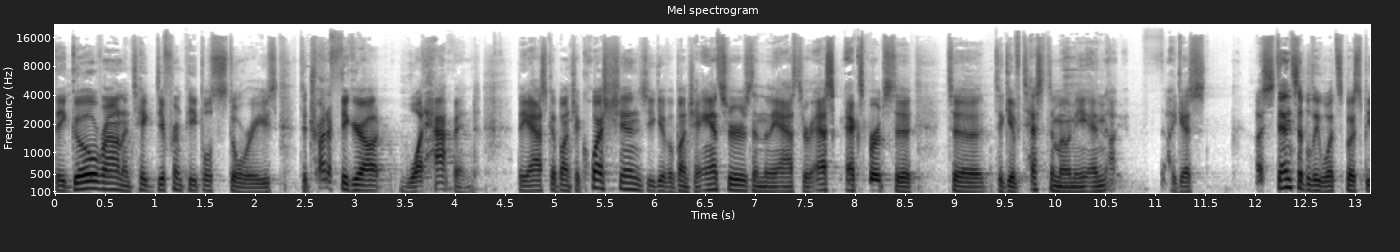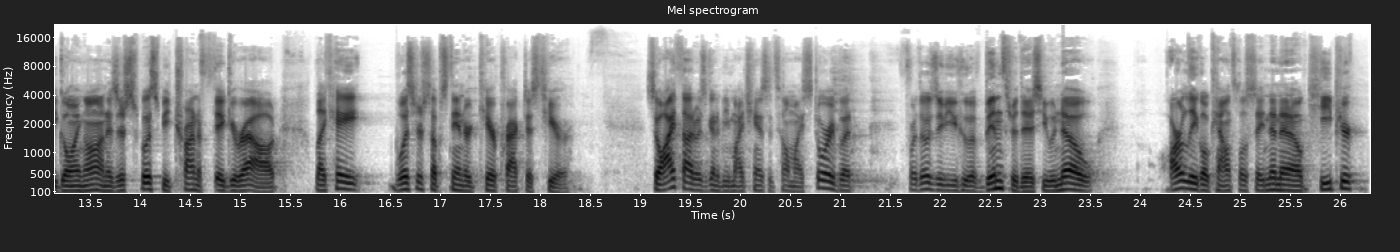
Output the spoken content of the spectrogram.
they go around and take different people's stories to try to figure out what happened. They ask a bunch of questions, you give a bunch of answers, and then they ask their experts to, to, to give testimony. And I guess ostensibly what's supposed to be going on is they're supposed to be trying to figure out, like, hey, was there substandard care practiced here? So I thought it was going to be my chance to tell my story, but for those of you who have been through this, you would know our legal counsel say, no, no, no, keep your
